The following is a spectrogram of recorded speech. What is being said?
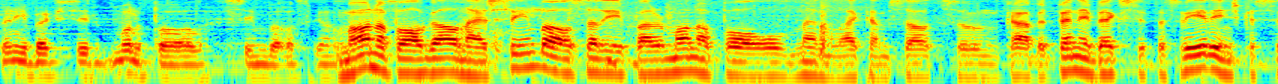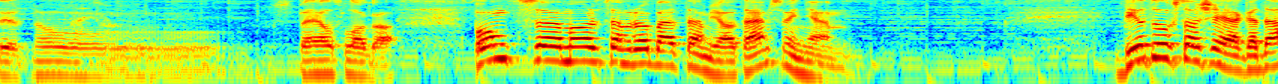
Penībeks ir monopola simbols. galvenais. Monopola galvenais simbols arī par monopolu menu laikam sauc. Kā, bet Penībeks ir tas vīriņš, kas ir nu, spēles logo. Punkts eh, Moricam Robertam. Jautājums viņam. 2000. gadā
